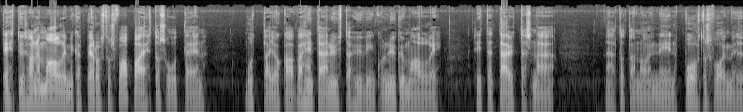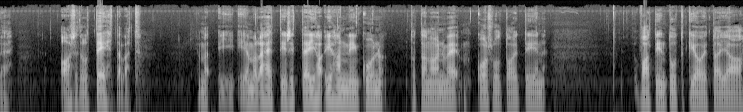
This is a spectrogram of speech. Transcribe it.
tehtyä sellainen malli, mikä perustus vapaaehtoisuuteen, mutta joka vähintään yhtä hyvin kuin nykymalli, sitten täyttäisi nämä, nämä tota noin niin, puolustusvoimille asetellut tehtävät. Ja me, ja me lähdettiin sitten ihan, ihan niin kuin tota noin, me konsultoitiin VATin tutkijoita ja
